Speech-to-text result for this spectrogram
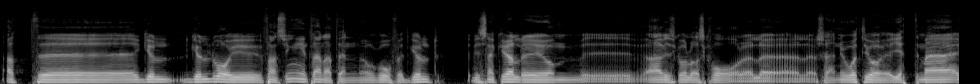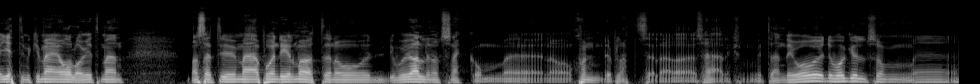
Att eh, guld, guld var ju, fanns ju inget annat än att gå för ett guld. Vi snackar ju aldrig om eh, att vi ska hålla oss kvar eller, eller så här. Nu var inte jag jättemycket med i A-laget men man satt ju med på en del möten och det var ju aldrig något snack om eh, någon sjunde plats eller så här liksom. Utan det var, det var guld som, eh,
